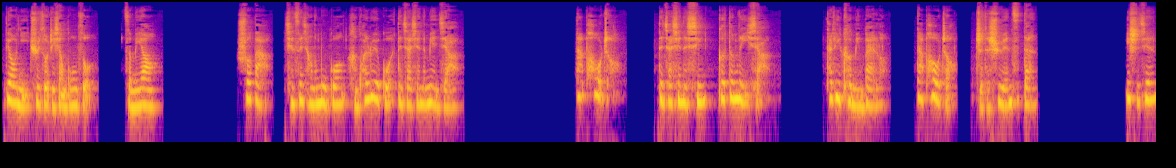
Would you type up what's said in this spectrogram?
调你去做这项工作，怎么样？”说罢，钱三强的目光很快掠过邓稼先的面颊。大炮仗，邓稼先的心咯噔了一下，他立刻明白了，大炮仗指的是原子弹。一时间，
